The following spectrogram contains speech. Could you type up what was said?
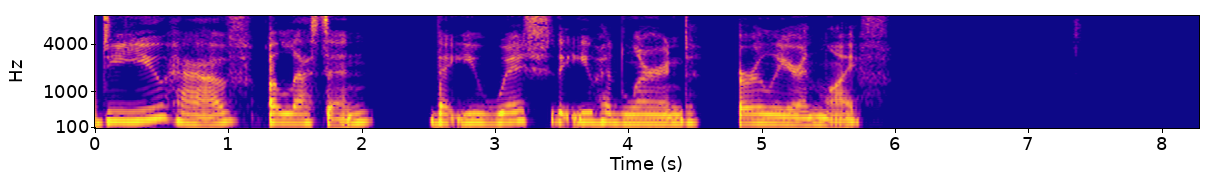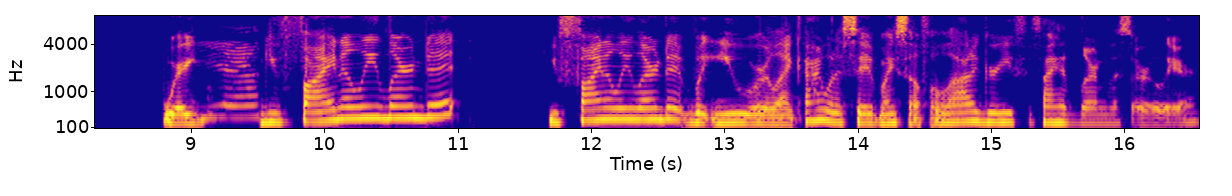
Do you have a lesson that you wish that you had learned earlier in life? Where Yeah, you finally learned it? You finally learned it, but you were like, I would have saved myself a lot of grief if I had learned this earlier.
